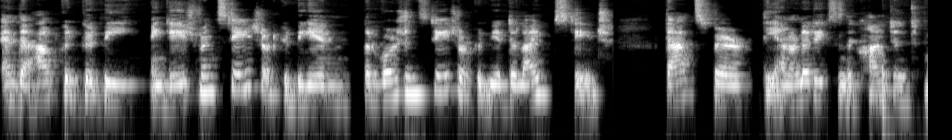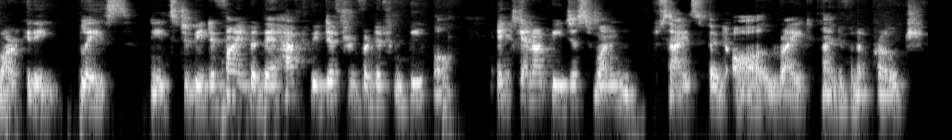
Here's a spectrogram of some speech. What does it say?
And the outcome could be engagement stage, or it could be in conversion stage, or it could be a delight stage. That's where the analytics and the content marketing place needs to be defined, but they have to be different for different people. It cannot be just one size fit all, right? Kind of an approach.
